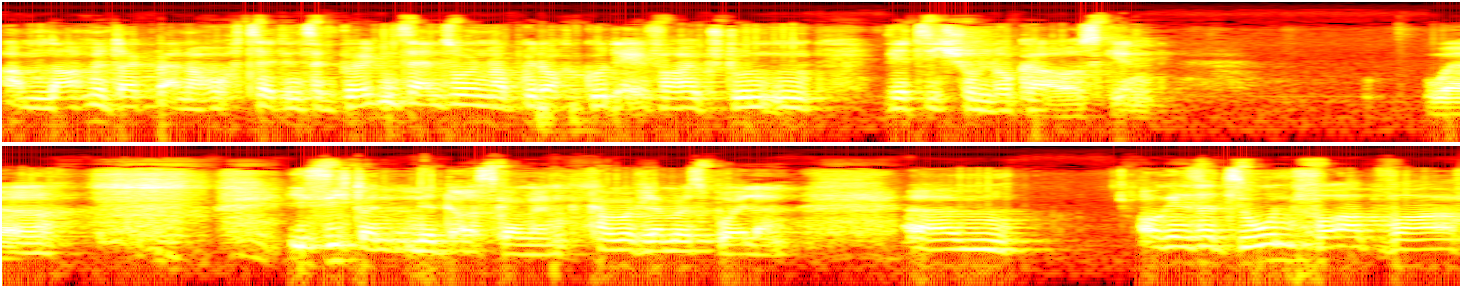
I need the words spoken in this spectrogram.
am Nachmittag bei einer Hochzeit in St. Pölten sein sollen. Habe gedacht, gut, 11,5 Stunden wird sich schon locker ausgehen. Well, ist sich dann nicht ausgegangen. Kann man gleich mal spoilern. Ähm, Organisation vorab war,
